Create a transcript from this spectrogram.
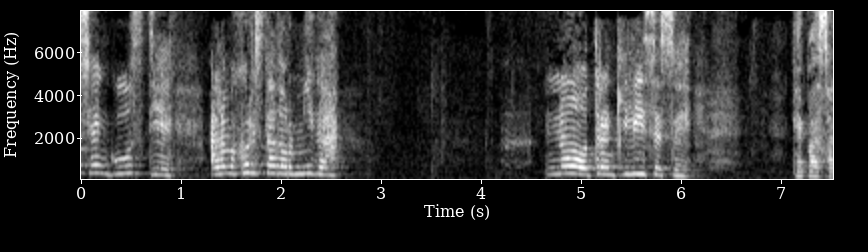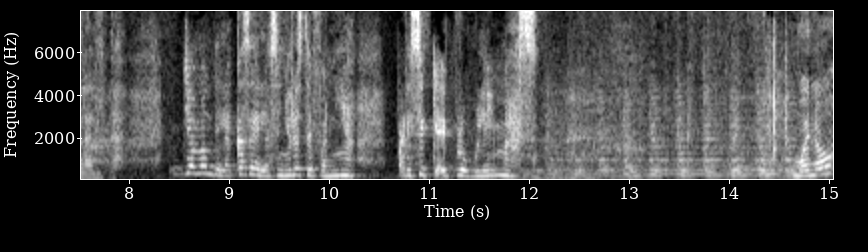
Se angustie. A lo mejor está dormida. No, tranquilícese. ¿Qué pasa, Lalita? Llaman de la casa de la señora Estefanía. Parece que hay problemas. Bueno,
